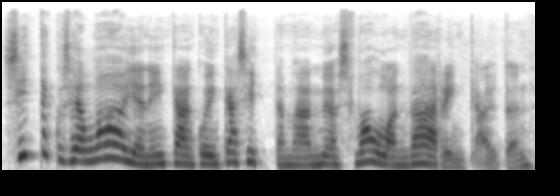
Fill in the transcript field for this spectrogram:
Sitten kun se laajeni ikään kuin käsittämään myös vallan väärinkäytön,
